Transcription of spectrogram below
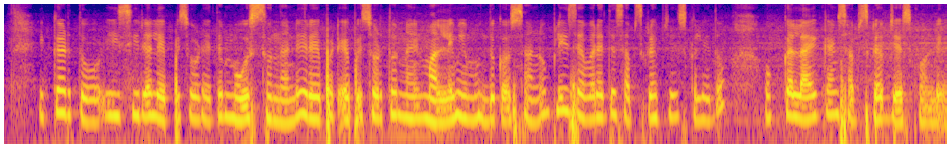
ఇక్కడితో ఈ సీరియల్ ఎపిసోడ్ అయితే ముగుస్తుందండి. రేపటి ఎపిసోడ్తో నేను మళ్ళీ మీ ముందుకు వస్తాను ప్లీజ్ ఎవరైతే సబ్స్క్రైబ్ చేసుకోలేదో ఒక్క లైక్ అండ్ సబ్స్క్రైబ్ చేసుకోండి.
